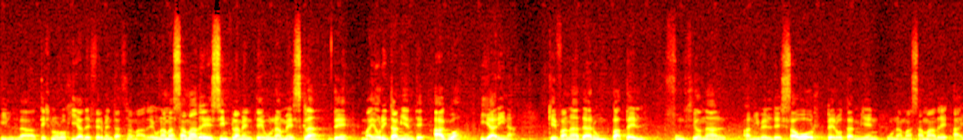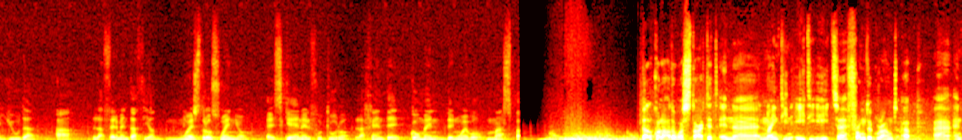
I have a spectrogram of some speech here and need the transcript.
y la tecnología de fermentación madre. Una masa madre es simplemente una mezcla de mayoritariamente agua y harina que van a dar un papel funcional a nivel de sabor, pero también una masa madre ayuda a la fermentación. Nuestro sueño es que en el futuro la gente comen de nuevo más Belcolado was started in uh, 1988 uh, from the ground up, uh, and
